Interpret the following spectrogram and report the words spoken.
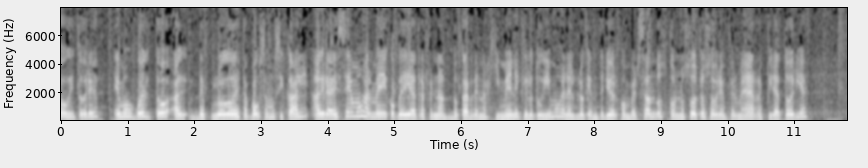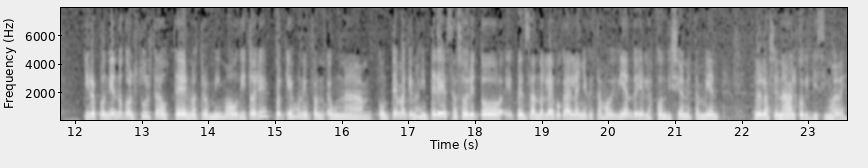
Auditores, hemos vuelto a- luego de esta pausa musical. Agradecemos al médico pediatra Fernando Cárdenas Jiménez que lo tuvimos en el bloque anterior conversando con nosotros sobre enfermedades respiratorias y respondiendo consultas a ustedes, nuestros mismos auditores, porque es una, una- un tema que nos interesa, sobre todo eh, pensando en la época del año que estamos viviendo y en las condiciones también relacionadas al COVID-19.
